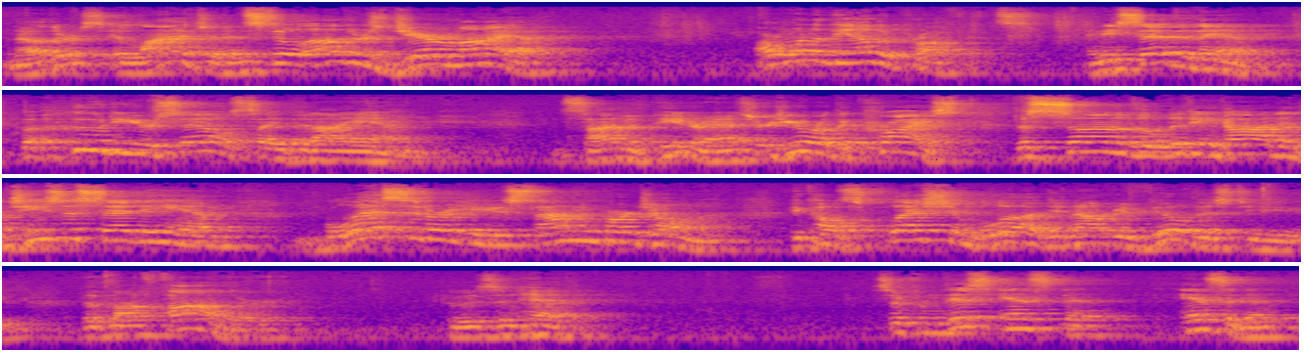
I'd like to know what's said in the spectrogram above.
and others Elijah, and still others Jeremiah, or one of the other prophets. And he said to them, But who do yourselves say that I am? And Simon Peter answered, You are the Christ, the Son of the living God. And Jesus said to him, Blessed are you, Simon Barjona, because flesh and blood did not reveal this to you, but my Father who is in heaven. So from this instant, incident,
